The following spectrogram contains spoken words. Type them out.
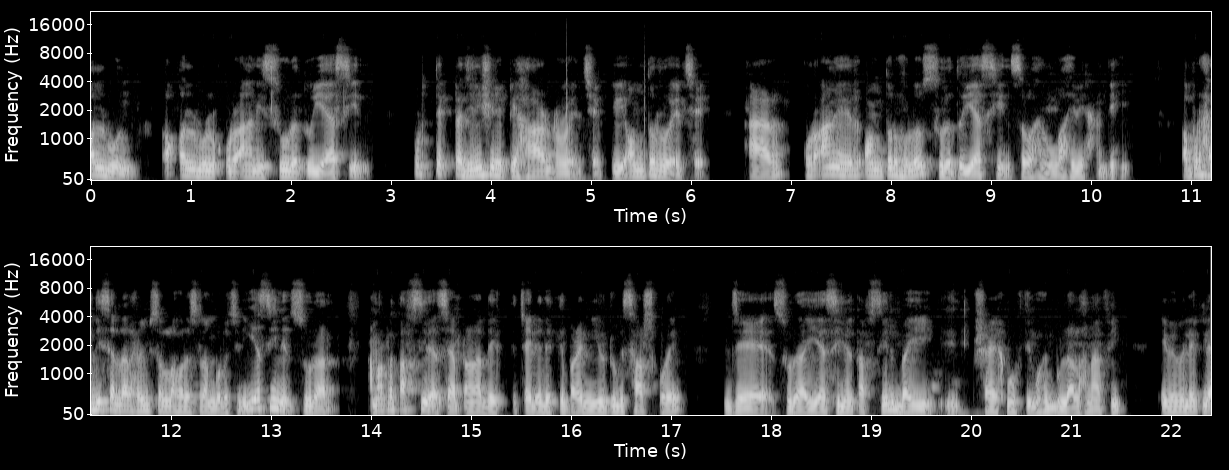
কলবুল অকলবুল কোরআনি সুরত ইয়াসিন। প্রত্যেকটা জিনিসের একটি হার্ড রয়েছে, একটি অন্তর রয়েছে। আর কোরআনের অন্তর হলো সুরত ইয়াসিন সোহানুল্লাহ অপর হাদিস আল্লাহ হাবিব সাল্লাহ ইসলাম বলেছেন, ইয়াসিনের সুরার, আমার একটা তাফসির আছে, আপনারা দেখতে চাইলে দেখতে পারেন, ইউটিউবে সার্চ করে যে সুরা ইয়াসিনের তাফসির বাই শাহেখ মুফতি মহিবুল্লাহ হানাফি এইভাবে লিখলে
